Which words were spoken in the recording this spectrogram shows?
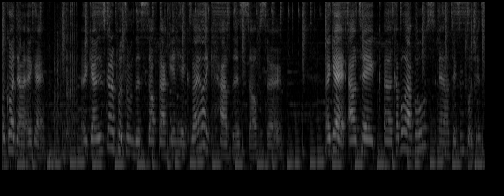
Oh god damn it, okay. Okay, I'm just gonna put some of this stuff back in here because I like have this stuff, so. Okay, I'll take a couple apples and I'll take some torches.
